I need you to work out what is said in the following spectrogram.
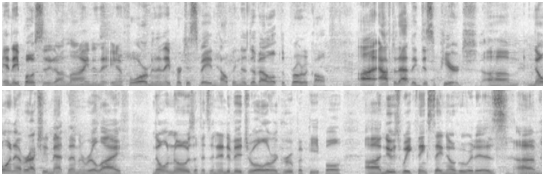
and they posted it online in, the, in a forum, and then they participated in helping to develop the protocol. Uh, after that, they disappeared. Um, no one ever actually met them in real life. No one knows if it's an individual or a group of people. Uh, Newsweek thinks they know who it is, um,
